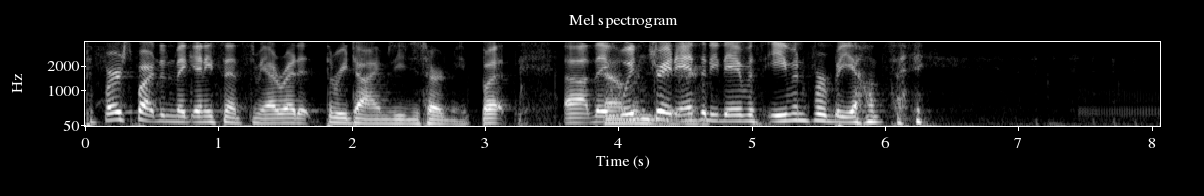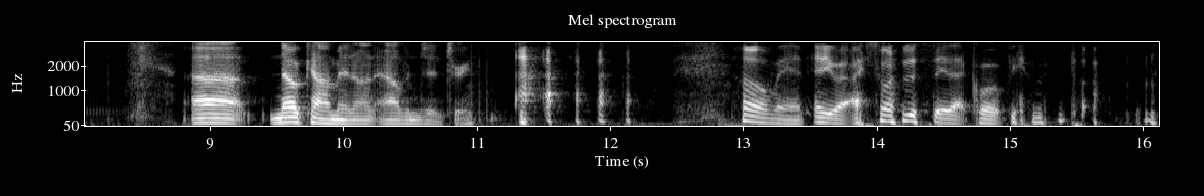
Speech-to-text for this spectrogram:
The first part didn't make any sense to me. I read it three times. You just heard me, but uh, they Alvin wouldn't trade Gentry. Anthony Davis even for Beyonce. uh, no comment on Alvin Gentry. oh man. Anyway, I just wanted to say that quote because it's awesome.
